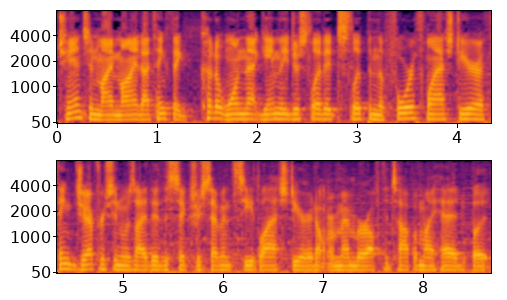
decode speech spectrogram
chance in my mind. I think they could have won that game. They just let it slip in the fourth last year. I think Jefferson was either the sixth or seventh seed last year. I don't remember off the top of my head, but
